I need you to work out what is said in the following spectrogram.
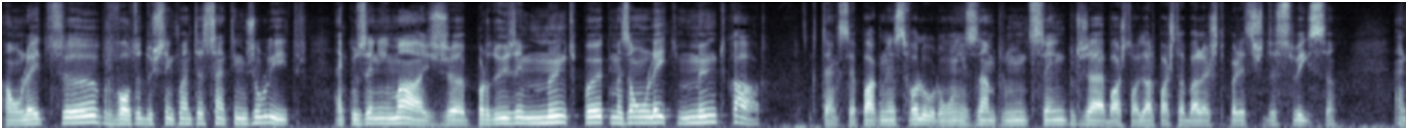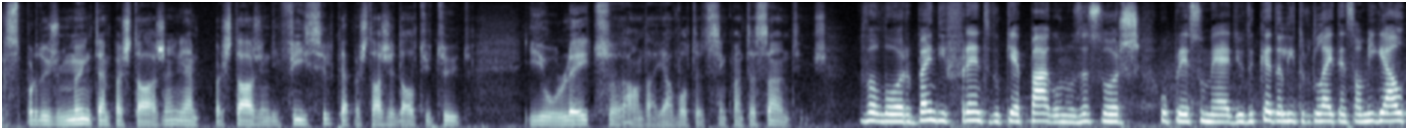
É um leite uh, por volta dos 50 cêntimos o litro, em que os animais uh, produzem muito pouco, mas é um leite muito caro, que tem que ser pago nesse valor. Um exemplo muito simples é basta olhar para as tabelas de preços da Suíça em que se produz muito em pastagem, é pastagem difícil, que é pastagem de altitude, e o leite anda aí à volta de 50 cêntimos. Valor bem diferente do que é pago nos Açores. O preço médio de cada litro de leite em São Miguel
